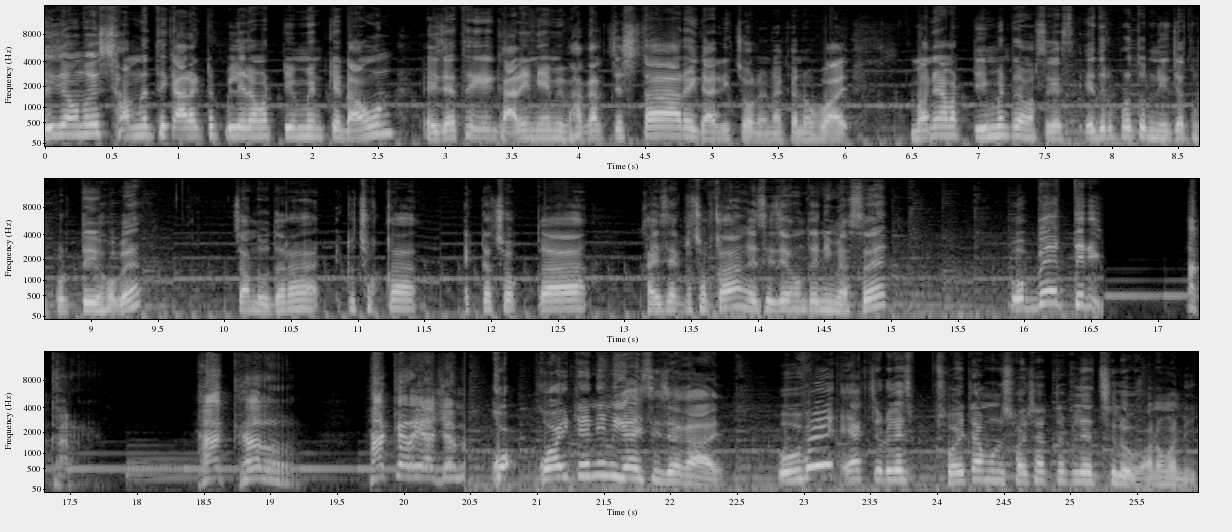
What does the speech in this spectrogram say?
এই যে আমাদের সামনে থেকে আরেকটা প্লেয়ার আমার টিমমেটকে ডাউন এই জায়গা থেকে গাড়ি নিয়ে আমি ভাগার চেষ্টা, আর এই গাড়ি চলে না কেন? হয় মানে আমার টিমমেটরা মারছে গাইস এদের উপরে তো নির্যাতন করতেই হবে। চান্দু দ্বারা একটা ছক্কা একটা ছক্কা, খাইছে একটা ছক্কা গেছে যে এখন তো এনিমি আছে। ও বে, তেরি হাকার হাকার কয়টা নিমি গাইস জায়গায় ওভে এক ছোট গাইস ছয়টা মনে ছয় সাতটা প্লেয়ার ছিল আনুমানিক।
